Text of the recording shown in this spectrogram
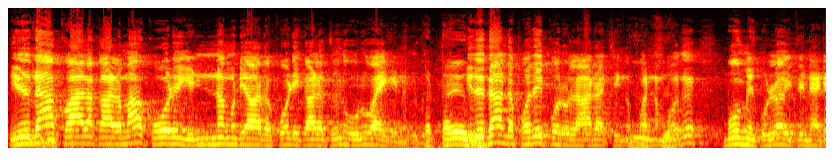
இதுதான் காலகாலமா கோடி எண்ண முடியாத கோடி காலத்திலிருந்து உருவாகினுக்குது கட்டாயம் இது. இதுதான் அந்த புதைப்பொருள் ஆராய்ச்சிங்க பண்ணும்போது பூமிக்குள்ள பின்னாடி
